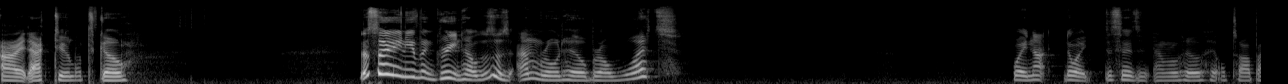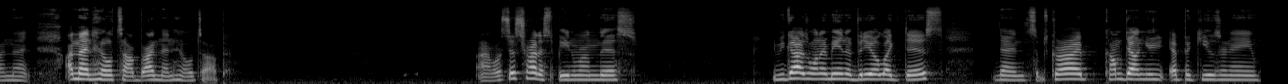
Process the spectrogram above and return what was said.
All right, Act Two. Let's go. This ain't even Green Hill. This is Emerald Hill, bro. What? Wait, not no wait. This isn't Emerald Hill Hilltop. I meant I meant Hilltop. I meant Hilltop. Alright, let's just try to speed run this. If you guys want to be in a video like this, then subscribe, comment down your Epic username,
